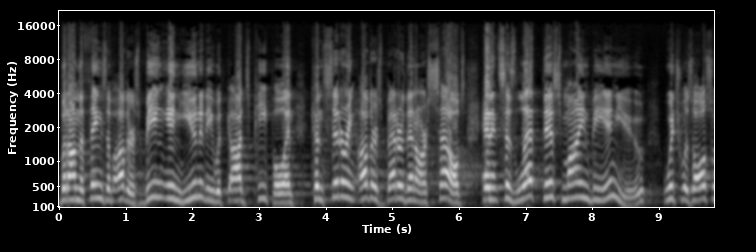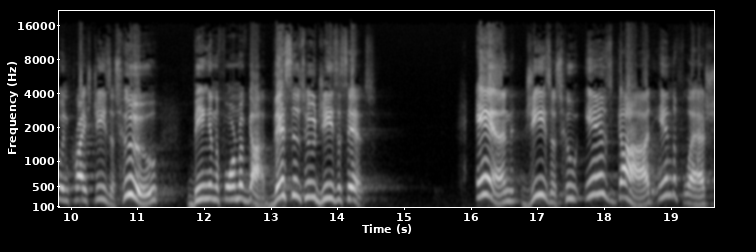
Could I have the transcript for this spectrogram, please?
but on the things of others, being in unity with God's people and considering others better than ourselves. And it says, Let this mind be in you, which was also in Christ Jesus, who, being in the form of God, this is who Jesus is. And Jesus, who is God in the flesh,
